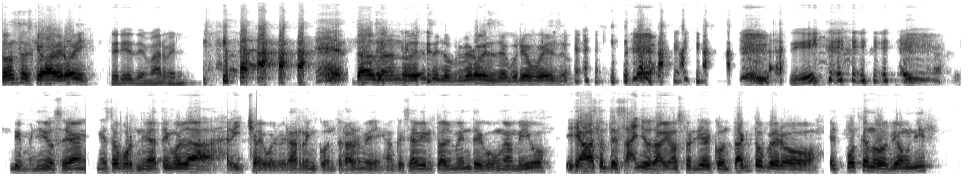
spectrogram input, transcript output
entonces qué va a haber hoy? Series de Marvel. Estábamos hablando de eso y lo primero que se te ocurrió fue eso. Sí. Bienvenidos sean. En esta oportunidad tengo la dicha de volver a reencontrarme, aunque sea virtualmente, con un amigo. Y ya bastantes años habíamos perdido el contacto, pero el podcast nos volvió a unir.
